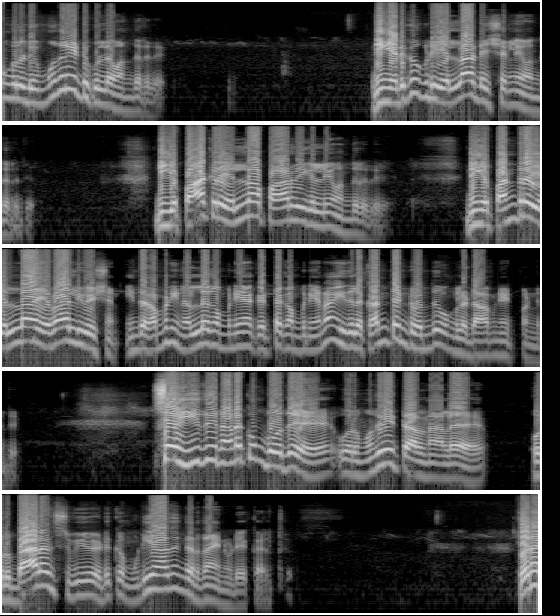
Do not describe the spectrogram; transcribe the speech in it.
உங்களுடைய முதலீட்டுக்குள்ளே வந்துடுது நீங்கள் எடுக்கக்கூடிய எல்லா டிசிஷன்லையும் வந்துடுது நீங்கள் பார்க்குற எல்லா பார்வைகள்லையும் வந்துடுது நீங்கள் பண்ணுற எல்லா எவாலுவேஷன் இந்த கம்பெனி நல்ல கம்பெனியாக கெட்ட கம்பெனியானா இதில் கண்டென்ட் வந்து உங்களை டாமினேட் பண்ணுது. ஸோ இது நடக்கும்போது ஒரு முதலீட்டாளனால ஒரு பேலன்ஸ்ட் வியூ எடுக்க முடியாதுங்கிறது தான் என்னுடைய கருத்து. ஏன்னா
